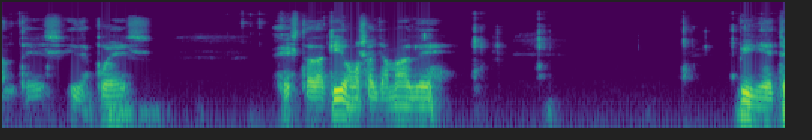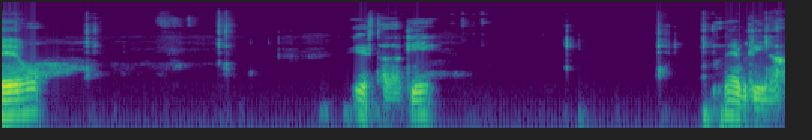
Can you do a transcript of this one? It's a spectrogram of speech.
antes y después. Esta de aquí vamos a llamarle viñeteo y esta de aquí neblina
